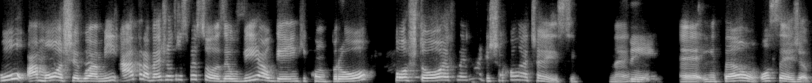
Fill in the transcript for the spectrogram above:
o amor chegou a mim através de outras pessoas. Eu vi alguém que comprou, postou, eu falei, ah, que chocolate é esse? Né? Sim. É, então, ou seja,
